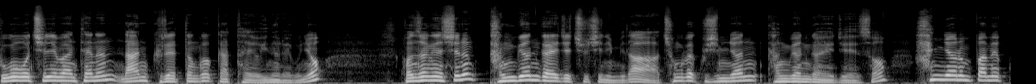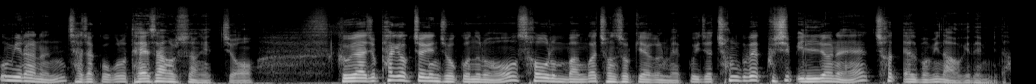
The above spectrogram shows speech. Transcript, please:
9057님한테는 난 그랬던 것 같아요. 이 노래군요. 권성현 씨는 강변가요제 출신입니다. 1990년 강변가요제에서 한여름밤의 꿈이라는 자작곡으로 대상을 수상했죠. 그 외 아주 파격적인 조건으로 서울 음반과 전속 계약을 맺고 이제 1991년에 첫 앨범이 나오게 됩니다.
